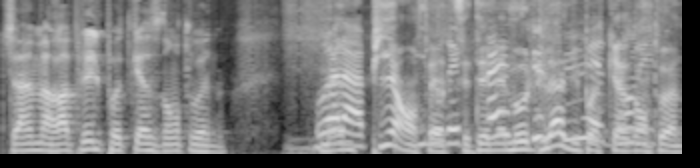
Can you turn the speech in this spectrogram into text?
Ça m'a rappelé le podcast d'Antoine. Voilà. Même pire, en il fait. C'était même au-delà du podcast les- d'Antoine.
